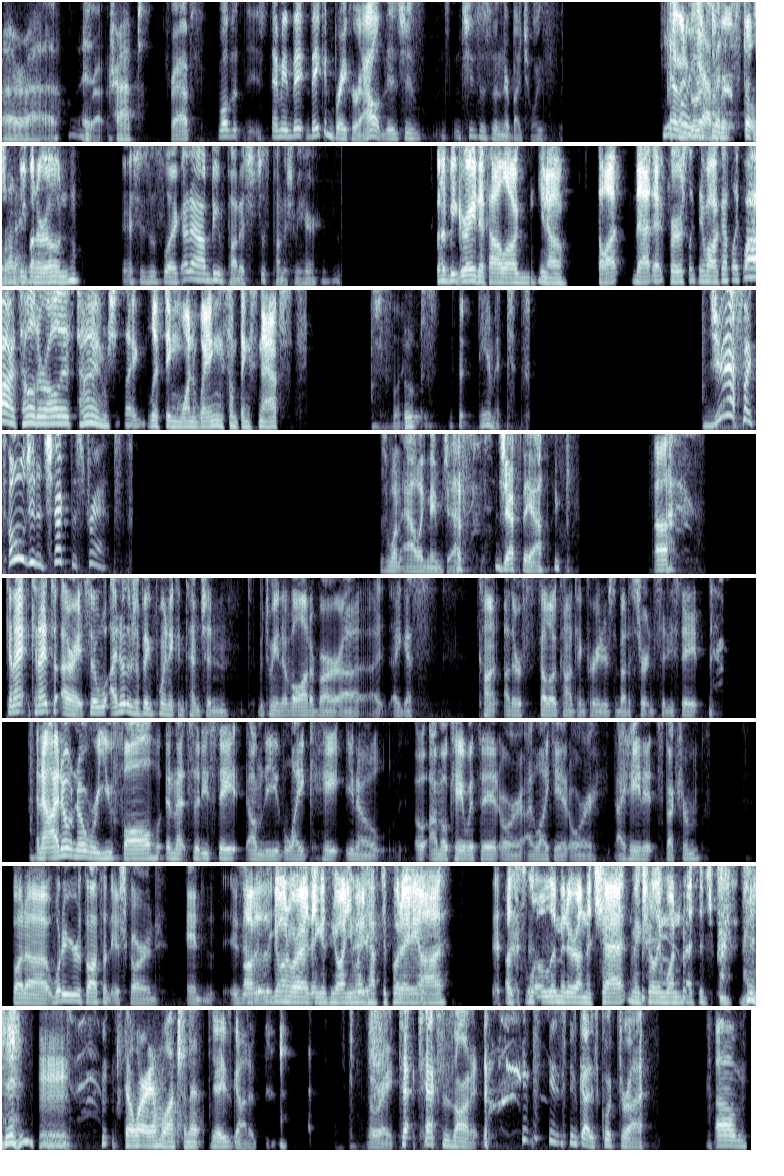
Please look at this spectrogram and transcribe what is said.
or uh, it- Right. trapped. Trapped. Well, the, I mean, they they can break her out. She's she's just in there by choice. Yeah, Well, we're going yeah, but it's still we should running. Leave on her own. Yeah, she's just like, oh, no, I'm being punished. Just punish me here. But it'd be great if Alog, you know, thought that at first. Like they walk up, like, wow, it's held her all this time. She's like lifting one wing, something snaps. She's like, Oops. Damn it. Jeff, I told you to check the straps. There's one Alec named Jeff. Jeff the Alec. Uh can I can I t- all right, so I know there's a big point of contention between of a lot of our uh I, I guess con- other fellow content creators about a certain city state. And I don't know where you fall in that city state on the like hate, you know, oh, I'm okay with it or I like it or I hate it spectrum. But uh what are your thoughts on Ishgard and is it Oh, this is going where I think it's going. You might have to put a uh, a slow limiter on the chat. Make sure only one message. per minute. Don't worry, I'm watching it. Yeah, he's got it. All right, Te- Tex is on it. he's, he's got his quick draw. Um,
